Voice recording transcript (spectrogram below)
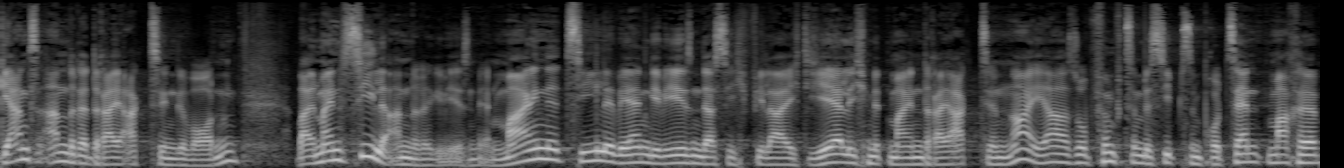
ganz andere drei Aktien geworden weil meine Ziele andere gewesen wären. Meine Ziele wären gewesen, dass ich vielleicht jährlich mit meinen drei Aktien, na ja, so 15 bis 17 Prozent mache,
